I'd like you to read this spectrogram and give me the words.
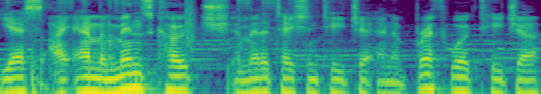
Yes, I am a men's coach, a meditation teacher, and a breathwork teacher.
